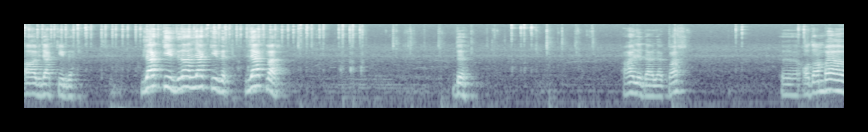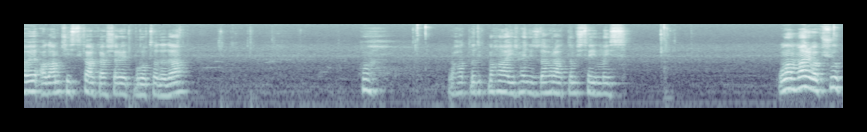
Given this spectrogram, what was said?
abi lak girdi. Lak girdi lan lak girdi. Lak var. De. Halleder lak var. Ee, adam bayağı adam kestik arkadaşlar evet bu da. Huh. Rahatladık mı? Hayır henüz daha rahatlamış sayılmayız. Ulan var ya bak şu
